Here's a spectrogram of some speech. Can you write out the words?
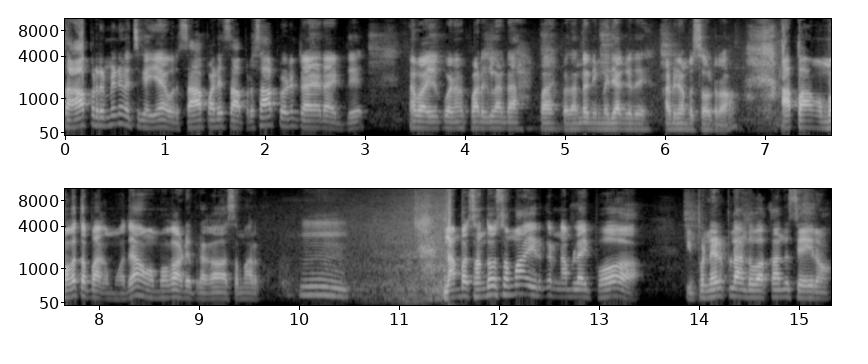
சாப்பிட்றமேனு வச்சுக்கய்யா ஒரு சாப்பாடே சாப்பிட்ற சாப்பிட்ட உடனே ஆயிடுது. நம்ம ஐயோ கொஞ்ச நேரம் படுக்கலாம்டா. பா இப்போ தாண்டா நிம்மதியாகுது அப்படின்னு நம்ம சொல்கிறோம் அப்போ அவங்க முகத்தை பார்க்கும்போது அவங்க முகம் அப்படியே பிரகாசமாக இருக்கும். நம்ம சந்தோஷமாக இருக்கிற நம்மள இப்போ இப்போ நெருப்பில் அந்த உக்காந்து செய்கிறோம்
